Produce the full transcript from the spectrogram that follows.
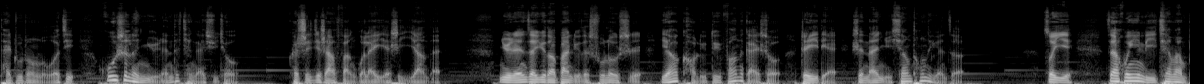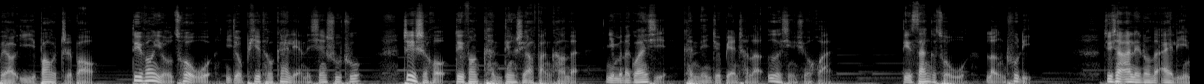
太注重逻辑，忽视了女人的情感需求。可实际上反过来也是一样的，女人在遇到伴侣的疏漏时，也要考虑对方的感受，这一点是男女相通的原则。所以在婚姻里千万不要以暴制暴，对方有错误你就劈头盖脸的先输出，这时候对方肯定是要反抗的，你们的关系肯定就变成了恶性循环。第三个错误，冷处理，就像案例中的艾琳，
